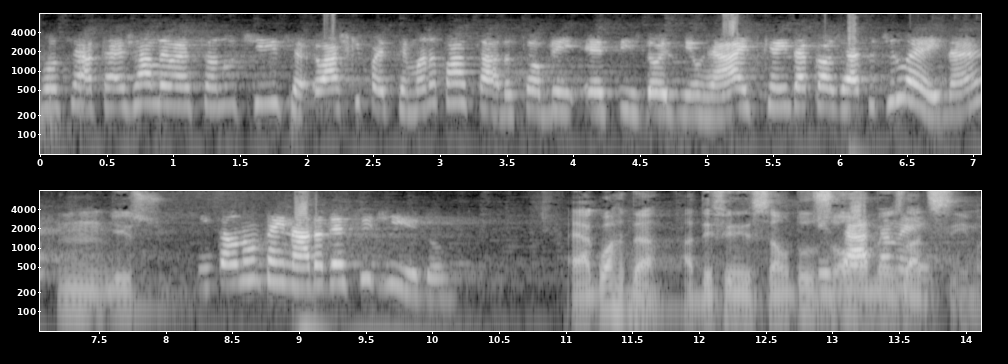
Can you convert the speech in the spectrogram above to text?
você até já leu essa notícia, eu acho que foi semana passada, sobre esses dois mil reais, que ainda é projeto de lei, né? Hum, isso. Então não tem nada decidido. É aguardar a definição dos Exatamente. homens lá de cima.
